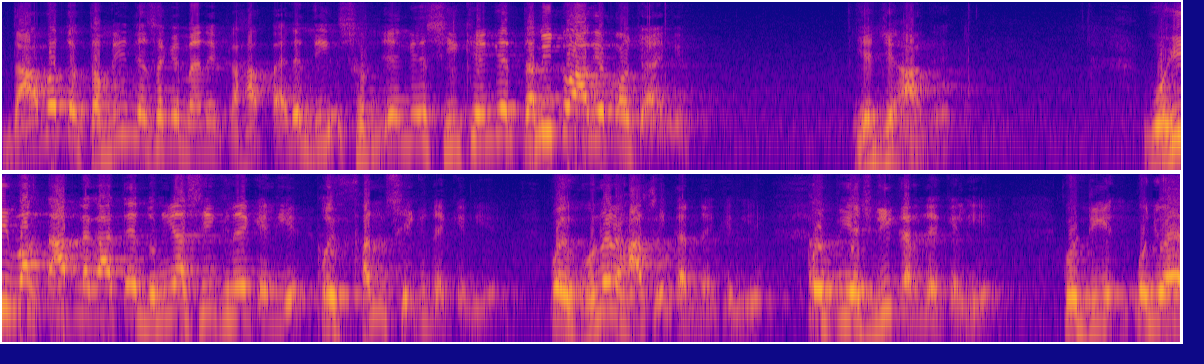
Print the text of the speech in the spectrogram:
دعوت اور تبلیغ جیسا کہ میں نے کہا، پہلے دین سمجھیں گے، سیکھیں گے، تبھی تو آگے پہنچائیں گے۔ یہ جہاد ہے۔ وہی وقت آپ لگاتے ہیں دنیا سیکھنے کے لیے، کوئی فن سیکھنے کے لیے، کوئی ہنر حاصل کرنے کے لیے، کوئی پی ایچ ڈی کرنے کے لیے، کوئی کوئی جو ہے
